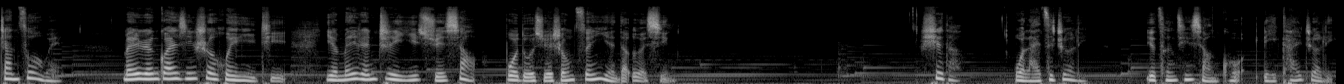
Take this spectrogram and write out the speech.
占座位，没人关心社会议题，也没人质疑学校剥夺学生尊严的恶行。是的，我来自这里，也曾经想过离开这里。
